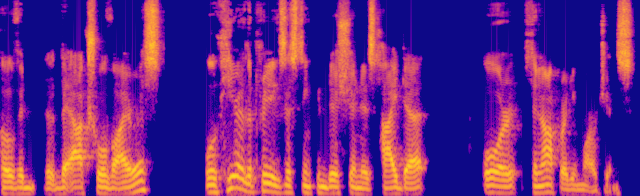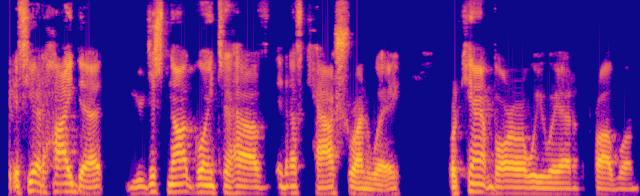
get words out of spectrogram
COVID, the, the actual virus well, here the pre-existing condition is high debt or thin operating margins. If you had high debt, you're just not going to have enough cash runway or can't borrow your way out of the problem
